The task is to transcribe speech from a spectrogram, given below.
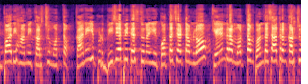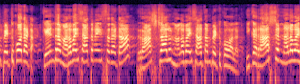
ఉపాధి హామీ ఖర్చు మొత్తం. కానీ ఇప్పుడు బీజేపీ తెస్తున్న ఈ కొత్త చట్టంలో కేంద్రం మొత్తం వంద శాతం ఖర్చు పెట్టుకోదట. కేంద్రం అరవై శాతమే ఇస్తదట. రాష్ట్రాలు నలభై శాతం పెట్టుకోవాలి కావాలట ఇక రాష్ట్రం నలభై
